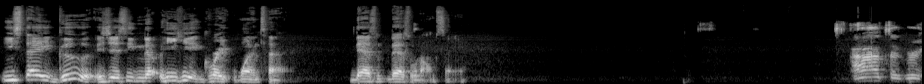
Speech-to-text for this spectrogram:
he stayed good. It's just he he hit great one time. That's that's what I'm saying. I have to agree.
